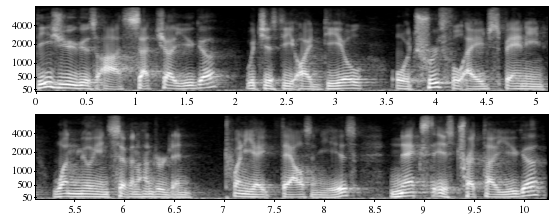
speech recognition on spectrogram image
These yugas are Satya Yuga, which is the ideal or truthful age spanning 1,728,000 years. Next is Treta Yuga,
